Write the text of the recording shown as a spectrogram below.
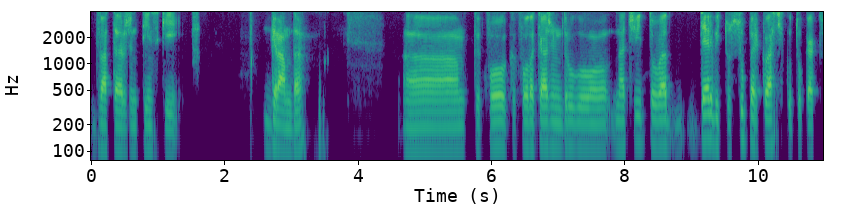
двата аржентински гранда. А, какво, какво да кажем друго? Значи това дербито, супер класикото, както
